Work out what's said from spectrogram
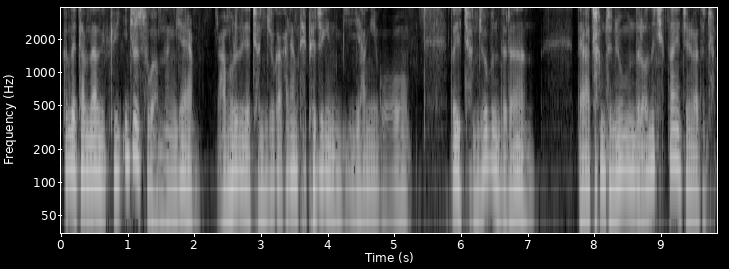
근데 참 나는 그 잊을 수가 없는 게 아무래도 이제 전주가 가장 대표적인 미향이고 또 이 전주 분들은 내가 참 전주 분들 어느 식당에 저녁 가도 참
